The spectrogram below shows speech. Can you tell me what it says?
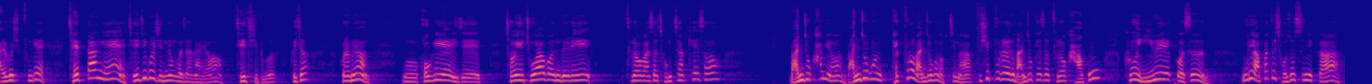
알고 싶은 게 제 땅에 제 집을 짓는 거잖아요. 제 집을 그죠? 그러면 어, 거기에 이제 저희 조합원들이 들어가서 정착해서 만족하면 만족은 100% 만족은 없지만 90%라도 만족해서 들어가고 그 이외의 것은 우리 아파트 져줬으니까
